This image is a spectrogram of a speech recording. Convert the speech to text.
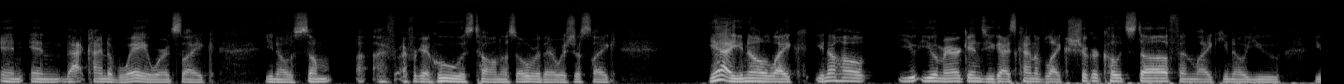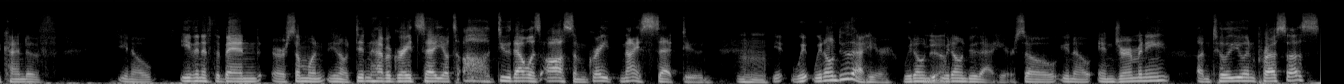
in in that kind of way where it's like, you know, some I, forget who was telling us over there was just like, yeah, you know, like you know how you you Americans you guys kind of like sugarcoat stuff and like you know you you kind of you know even if the band or someone you know didn't have a great set you'll t- oh dude that was awesome. Great nice set dude. Mm-hmm. We, we don't do that here. We don't do, Yeah. we don't do that here. So you know in germany until you impress us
